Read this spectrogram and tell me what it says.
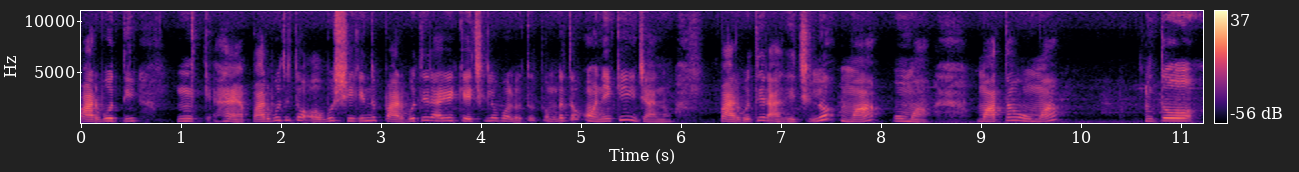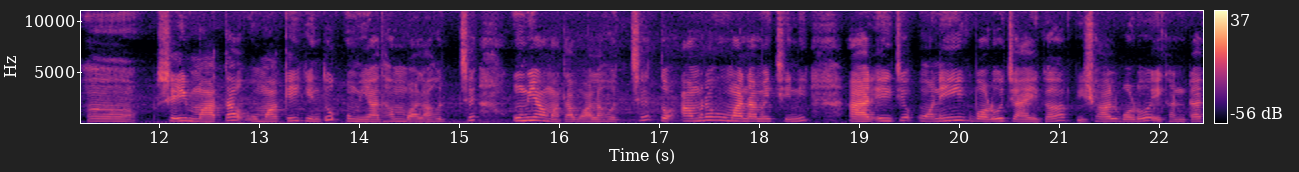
পার্বতী। হ্যাঁ পার্বতী তো অবশ্যই, কিন্তু পার্বতীর আগে কে ছিল বলো তো? তোমরা তো অনেকেই জানো। পার্বতীর আগে ছিল মা উমা মাতা উমা তো সেই মাতা উমাকেই কিন্তু উমিয়াধাম বলা হচ্ছে, উমিয়া মাতা বলা হচ্ছে। তো আমরা উমা নামে চিনি। আর এই যে অনেক বড় জায়গা, বিশাল বড়, এখানটায়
